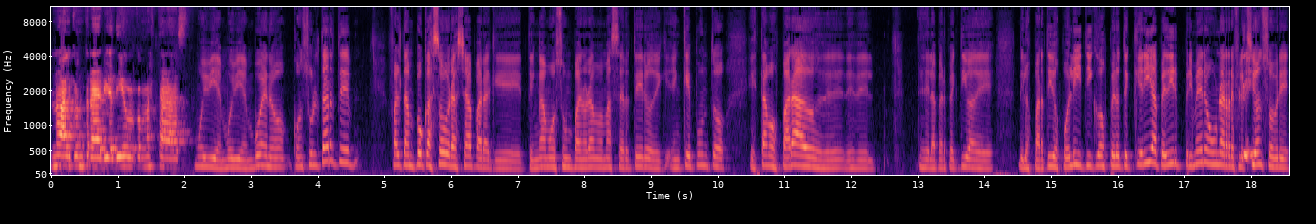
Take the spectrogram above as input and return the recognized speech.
No, al contrario, Diego, ¿cómo estás? Muy bien, muy bien. Bueno, consultarte, faltan pocas horas ya para que tengamos un panorama más certero de en qué punto estamos parados desde, desde, la perspectiva de, los partidos políticos, pero te quería pedir primero una reflexión sobre,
